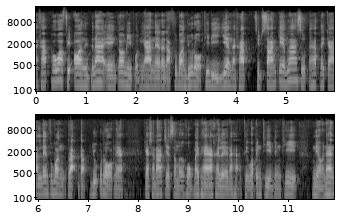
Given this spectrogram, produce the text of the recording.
นะครับ เพราะว่าฟิออริติน่าเองก็มีผลงานในระดับฟุตบอลยุโรปที่ดีเยี่ยมนะครับ 13 เกมล่าสุดนะครับในการเล่นฟุตบอลระดับยุโรปเนี่ยแกชนะ7เสมอ 6 ไม่แพ้ใครเลยนะฮะถือว่าเป็นทีมหนึ่งที่เหนียวแน่น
